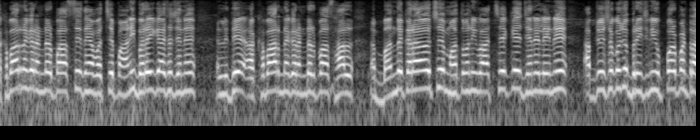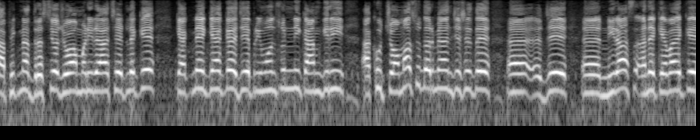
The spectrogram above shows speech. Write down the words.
અખબારનગર અંડરપાસ છે ત્યાં વચ્ચે પાણી ભરાઈ ગયા છે, જેને લીધે અખબારનગર અંડરપાસ હાલ બંધ કરાયો છે. મહત્વની વાત છે કે જેને લઈને આપ જોઈ શકો છો, બ્રિજની ઉપર પણ ટ્રાફિકના દ્રશ્યો જોવા મળી રહ્યા છે. એટલે કે ક્યાંક ને ક્યાંક જે પ્રિમોન્સૂનની કામગીરી આખું ચોમાસું દરમિયાન જે છે તે જે નિરાશ અને કહેવાય કે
